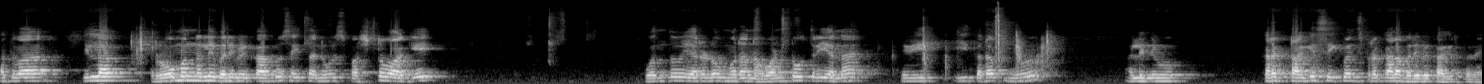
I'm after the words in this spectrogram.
ಅಥವಾ ಇಲ್ಲ, ರೋಮನ್ನಲ್ಲಿ ಬರಿಬೇಕಾದರೂ ಸಹಿತ ನೀವು ಸ್ಪಷ್ಟವಾಗಿ ಒಂದು, ಎರಡು, ಮೂರನ್ನು ಒನ್ ಟು ತ್ರೀಯನ್ನು ನೀವು ಈ ಈ ಥರ ನೀವು ಅಲ್ಲಿ ನೀವು ಕರೆಕ್ಟಾಗಿ ಸೀಕ್ವೆನ್ಸ್ ಪ್ರಕಾರ ಬರಿಬೇಕಾಗಿರ್ತದೆ.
